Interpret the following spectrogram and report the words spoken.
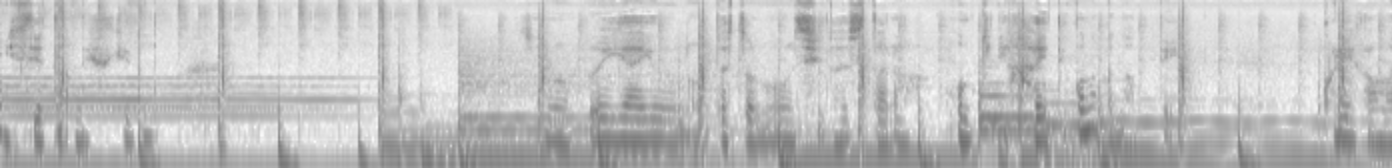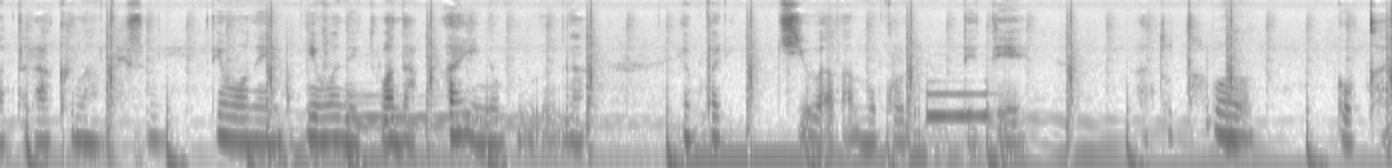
にしてたんですけど VIO の脱毛しだしたら本当に生えてこなくなってこれがまた楽なんですね。でもね今ねまだ愛の部分がやっぱり際が残って。てあと多分5回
